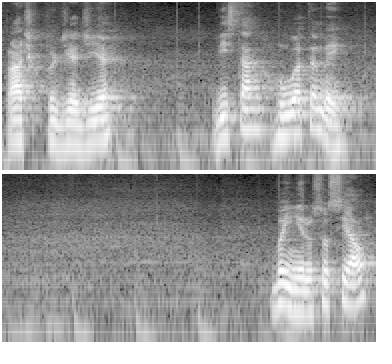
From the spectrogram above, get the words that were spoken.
Prático para o dia a dia. Vista rua também. Banheiro social.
